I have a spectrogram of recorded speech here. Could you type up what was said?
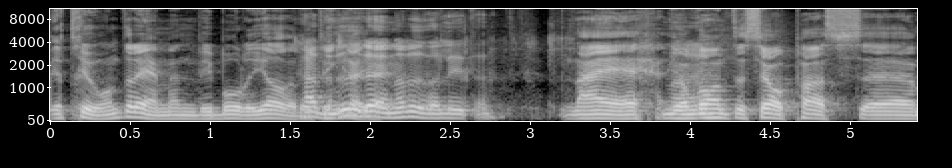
Jag tror inte det, men vi borde göra det Hade du det när du var liten? Nej, jag var inte så pass... eh,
